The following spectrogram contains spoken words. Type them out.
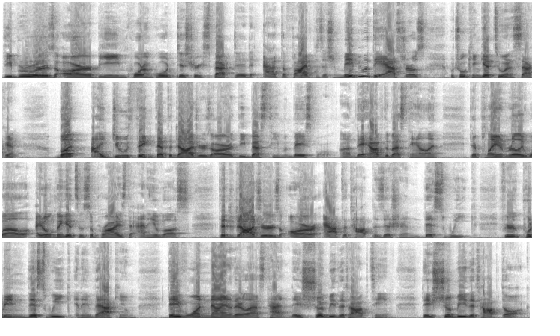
the Brewers are being quote unquote disrespected at the five position. Maybe with the Astros, which we can get to in a second. But I do think that the Dodgers are the best team in baseball. Um, they have the best talent. They're playing really well. I don't think it's a surprise to any of us that the Dodgers are at the top position this week. If you're putting this week in a vacuum, they've won nine of their last 10. They should be the top team. They should be the top dog.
